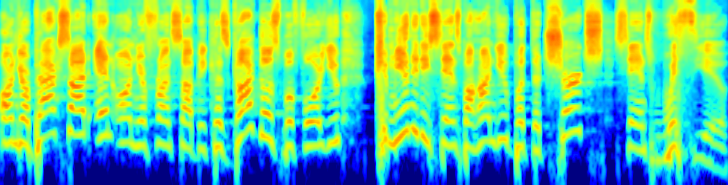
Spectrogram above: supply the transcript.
on your backside, and on your front side because God goes before you. Community stands behind you, but the church stands with you.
